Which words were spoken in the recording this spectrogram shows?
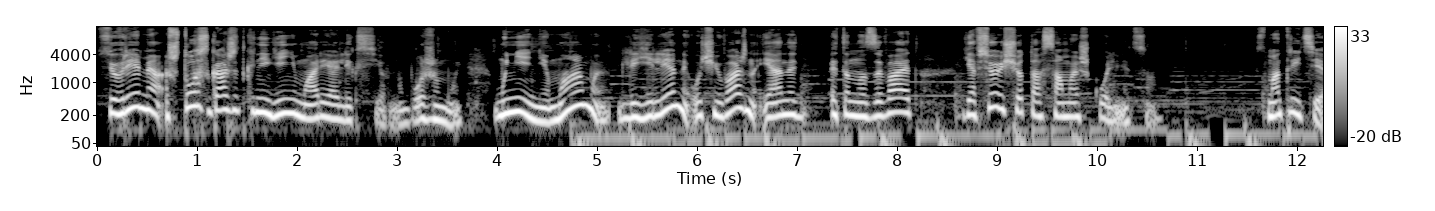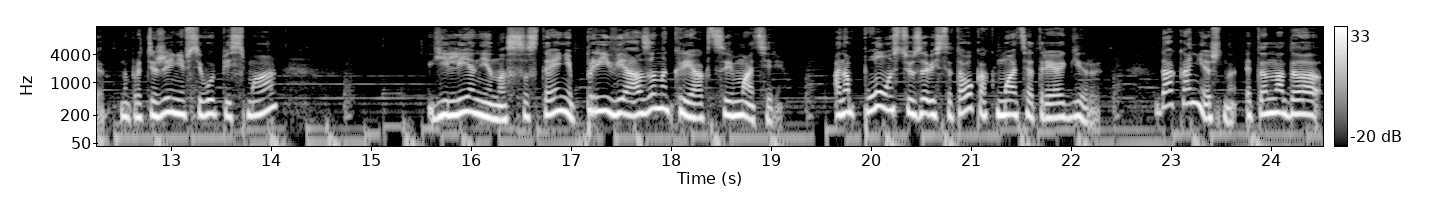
Все время, что скажет княгиня Мария Алексеевна, боже мой. Мнение мамы для Елены очень важно, и она это называет «я все еще та самая школьница». Смотрите, на протяжении всего письма Еленина состояние привязано к реакции матери. Она полностью зависит от того, как мать отреагирует. Да, конечно, это надо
